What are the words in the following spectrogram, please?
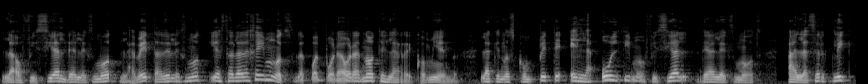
la oficial de AlexMod, la beta de AlexMod y hasta la de HeyMods, la cual por ahora no te la recomiendo. La que nos compete es la última oficial de AlexMod. Al hacer clic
